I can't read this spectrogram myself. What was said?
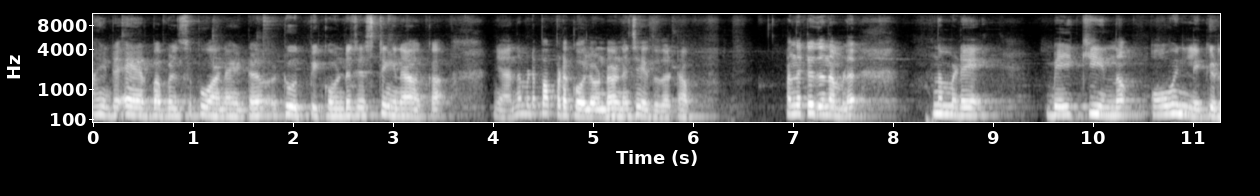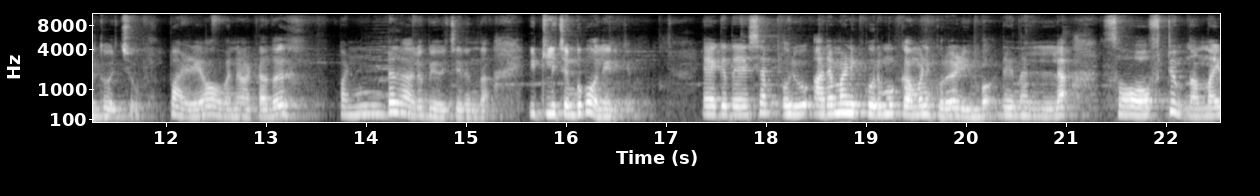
അതിന്റെ എയർ ബബിൾസ് പോകാനായിട്ട് ടൂത്ത് പിക്ക് കൊണ്ട് ജസ്റ്റ് ഇങ്ങനെ ആക്കുക ഞാൻ നമ്മുടെ പപ്പടക്കോല കൊണ്ടാണ് ചെയ്തത് കേട്ടോ. എന്നിട്ടിത് ഇത് നമ്മൾ നമ്മുടെ ബേക്ക് ചെയ്യുന്ന ഓവനിലേക്ക് എടുത്തു വെച്ചു. പഴയ ഓവനാട്ടത് പണ്ട് കാലം ഉപയോഗിച്ചിരുന്ന ഇഡ്ലി ചെമ്പ് പോലെ ഇരിക്കും. ഏകദേശം ഒരു അരമണിക്കൂർ മുക്കാൽ മണിക്കൂർ കഴിയുമ്പോൾ ഇത് നല്ല സോഫ്റ്റും നന്നായി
